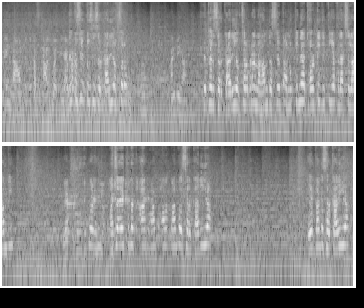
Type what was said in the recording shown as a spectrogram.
ਨਹੀਂ ਨਾਮ ਤੇ ਕੋਈ ਦੱਸਣਾ ਵੀ ਪੈਂਦੀ ਹੈ ਜੇ ਪਰ ਤੁਸੀਂ ਤੁਸੀਂ ਸਰਕਾਰੀ ਅਫਸਰ ਹੋ ਹਾਂਜੀ ਹਾਂ ਤੇ ਫਿਰ ਸਰਕਾਰੀ ਅਫਸਰ ਆਪਣਾ ਨਾਮ ਦੱਸੇ ਤੁਹਾਨੂੰ ਕਿੰਨੇ ਅਥਾਰਟੀ ਦਿੱਤੀ ਹੈ ਫਲੈਕਸ ਲਾਉਣ ਦੀ ਲੈਕਸ ਤੋਂ ਦੇਖੋ ਇਹੀ ਅੱਛਾ ਇੱਕ ਮਿੰਟ ਆ ਆ ਕੰਧ ਸਰਕਾਰੀ ਆ ਇਹ ਕੰਧ ਸਰਕਾਰੀ ਆ ਇਹਦੇ ਬਾਰੇ ਸਾਨੂੰ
